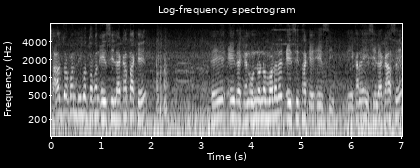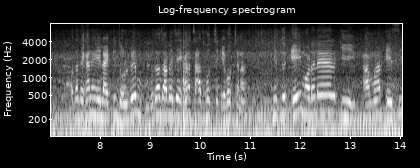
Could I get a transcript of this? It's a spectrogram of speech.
চার্জ যখন দিব, তখন এসি লেখা থাকে। এই এই দেখেন অন্য অন্য মডেলের এসি থাকে এসি এখানে এসি লেখা আছে। অর্থাৎ এখানে এই লাইটটি জ্বলবে। বোঝা যাবে যে এখানে চার্জ হচ্ছে কি হচ্ছে না। কিন্তু এই মডেলের কি আমার এসি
